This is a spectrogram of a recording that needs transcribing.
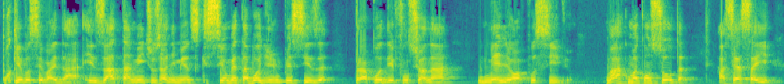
porque você vai dar exatamente os alimentos que seu metabolismo precisa para poder funcionar o melhor possível. Marca uma consulta. Acesse aí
